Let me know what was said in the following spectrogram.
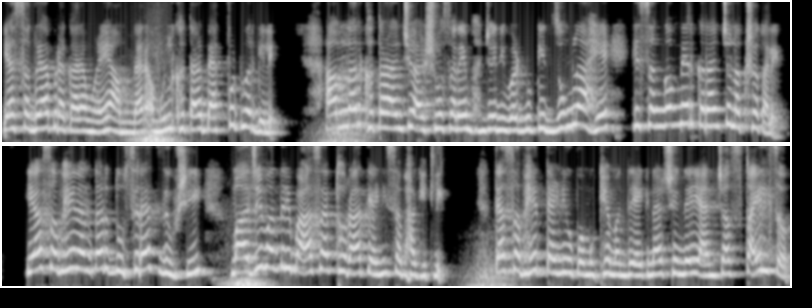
या सगळ्या प्रकारामुळे आमदार अमोल खताळ बॅकफुटवर गेले. आमदार खताळांची आश्वासने म्हणजे निवडणुकीत जुमलं आहे हे संगमनेरकरांच्या लक्षात आले. या सभेनंतर दुसऱ्याच दिवशी माजी मंत्री बाळासाहेब थोरात यांनी सभा घेतली. त्या सभेत त्यांनी उपमुख्यमंत्री एकनाथ शिंदे यांच्या स्टाईलचं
